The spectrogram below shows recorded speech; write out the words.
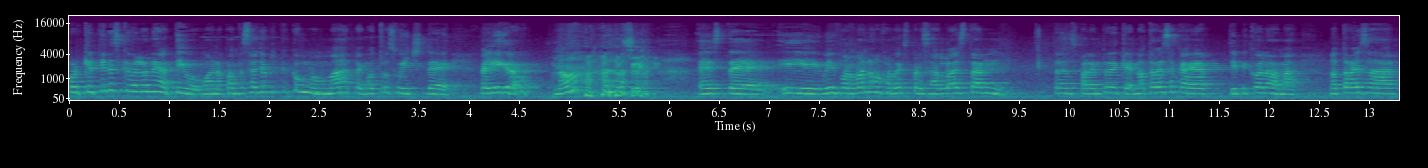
¿por qué tienes que ver lo negativo? Bueno, para empezar, yo creo que como mamá tengo otro switch de peligro, ¿no? Sí. Este, y mi forma a lo mejor de expresarlo es tan transparente de que no te vayas a caer, típico de la mamá, no te vayas a dar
